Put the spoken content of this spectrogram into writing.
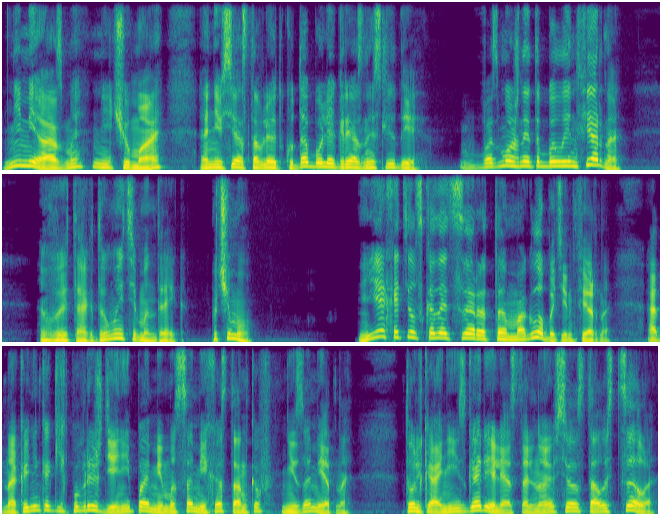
«Ни миазмы, ни чума. Они все оставляют куда более грязные следы. Возможно, это было инферно?» «Вы так думаете, Мандрейк? Почему?» «Я хотел сказать, сэр, это могло быть инферно. Однако никаких повреждений помимо самих останков незаметно. Только они изгорели, остальное все осталось цело».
